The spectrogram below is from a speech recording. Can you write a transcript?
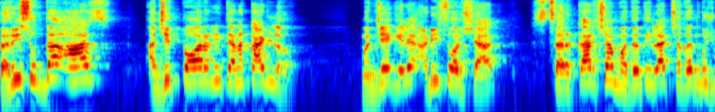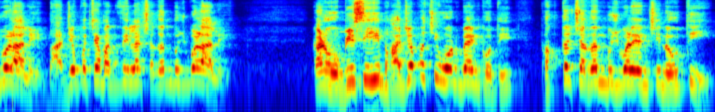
तरी सुद्धा आज अजित पवारांनी त्यांना काढलं. म्हणजे गेल्या अडीच वर्षात सरकारच्या मदतीला छगन भुजबळ आले भाजपच्या मदतीला छगन भुजबळ आले. कारण ओबीसी ही भाजपची वोट बँक होती फक्त छगन भुजबळ यांची नव्हती.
